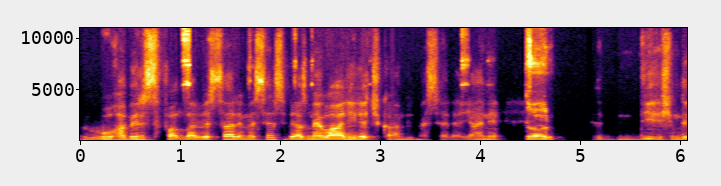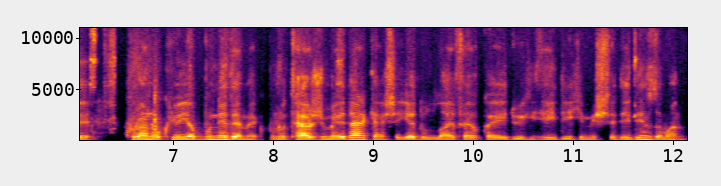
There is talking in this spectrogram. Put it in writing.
bu haberi sıfatlar vesaire meselesi biraz mevaliyle çıkan bir mesele. Yani Doğru. e, diye şimdi Kur'an okuyor ya bu ne demek? Bunu tercüme ederken işte yedullahi fevka eydih- eydihim işte dediğin zaman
